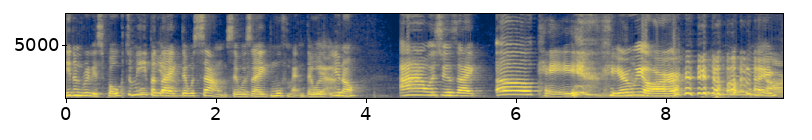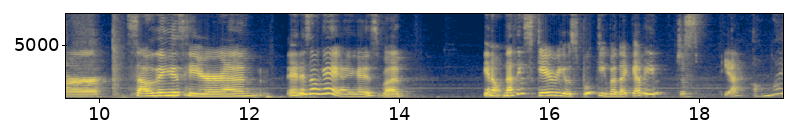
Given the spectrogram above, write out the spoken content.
didn't really spoke to me, but Yeah. like there was sounds, there was like movement, there was, Yeah. you know, and I was just like, okay, here we are. Like, Are something is here and it is okay, I guess. But you know, nothing scary or spooky, but like I mean, just yeah, Oh my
